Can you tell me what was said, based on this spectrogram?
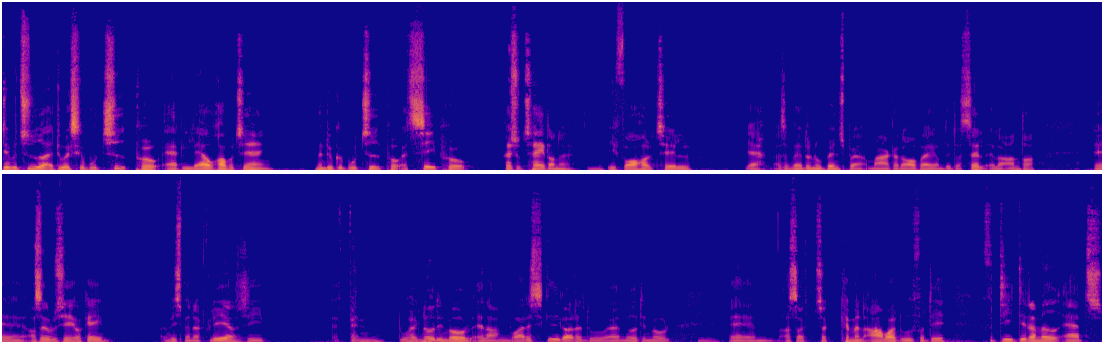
Det betyder, at du ikke skal bruge tid på at lave rapportering, men du kan bruge tid på at se på resultaterne mm. i forhold til, ja, altså hvad du nu benchmarker dig op af, om det er dig selv eller andre. Øh, og så kan du se, okay, hvis man er flere, så sige, fanden, du har ikke nået mm. dit mål, eller mm. hvor er det skide godt, at du har nået dit mål. Mm. Øh, og så, så kan man arbejde ud for det. Fordi det der med at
